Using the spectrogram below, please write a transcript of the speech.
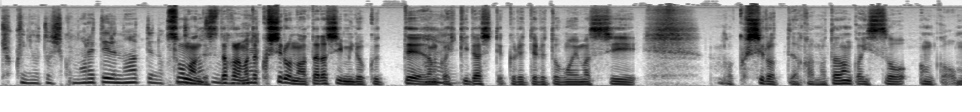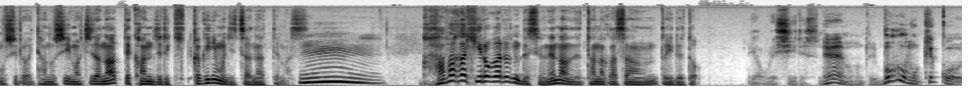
曲に落とし込まれてるなっていうのを感そうなんです。だからまた釧路の新しい魅力ってなんかはい引き出してくれてると思いますし、なんか釧路ってなんかまたなんか一層なんか面白い楽しい街だなって感じるきっかけにも実はなってます、うん。幅が広がるんですよねなので田中さんといると。いや嬉しいですね。本当に。僕も結構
